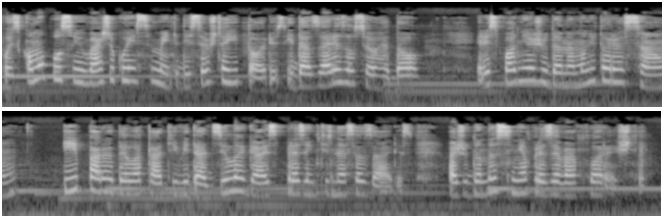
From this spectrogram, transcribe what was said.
pois como possuem vasto conhecimento de seus territórios e das áreas ao seu redor, eles podem ajudar na monitoração e para delatar atividades ilegais presentes nessas áreas, ajudando assim a preservar a floresta.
